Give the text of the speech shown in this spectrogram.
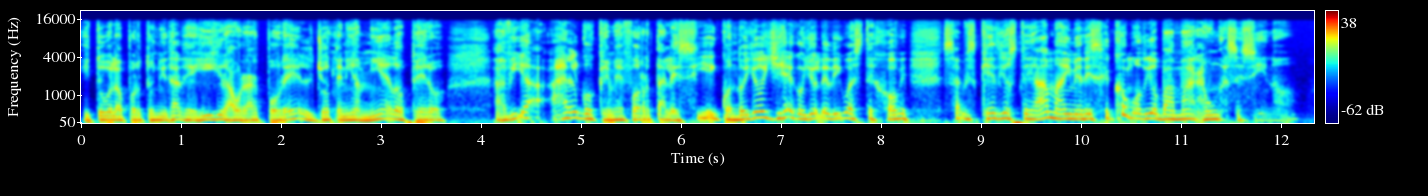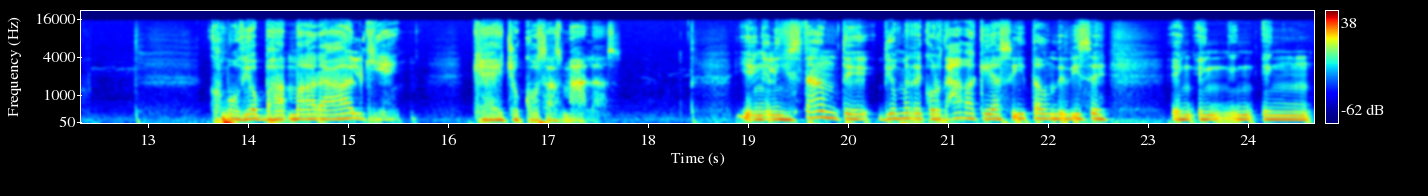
y tuve la oportunidad de ir a orar por él. Yo tenía miedo, pero había algo que me fortalecía. Y cuando yo llego, yo le digo a este joven, ¿sabes qué? Dios te ama. Y me dice, ¿cómo Dios va a amar a un asesino? ¿Cómo Dios va a amar a alguien que ha hecho cosas malas? Y en el instante Dios me recordaba aquella cita donde dice, en,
